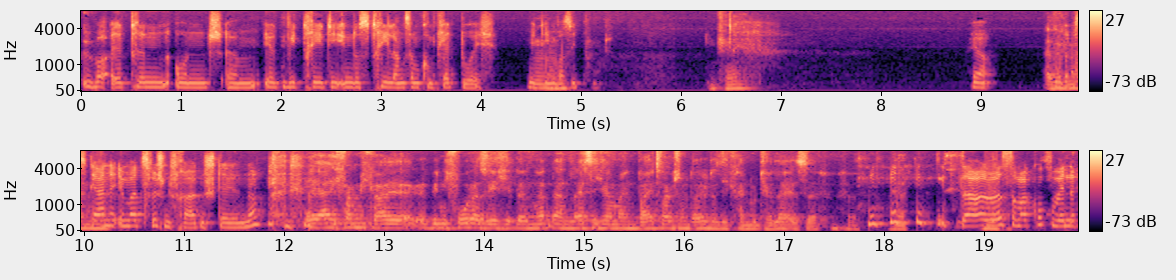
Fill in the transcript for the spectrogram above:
überall drin und ähm, irgendwie dreht die Industrie langsam komplett durch mit mhm. dem, was sie tut. Okay. Ja. Also du darfst gerne immer Zwischenfragen stellen, ne? Ja, ich frage mich gerade, bin ich froh, dass ich, dann, dann leiste ich ja meinen Beitrag schon dadurch, dass ich kein Nutella esse. Ja. da wirst du mal gucken, wenn du,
